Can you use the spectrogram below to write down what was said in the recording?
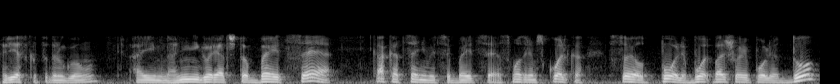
резко по-другому, а именно, они не говорят, что БЦ, как оценивается БЦ, смотрим, сколько стоил поле, большое поле до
